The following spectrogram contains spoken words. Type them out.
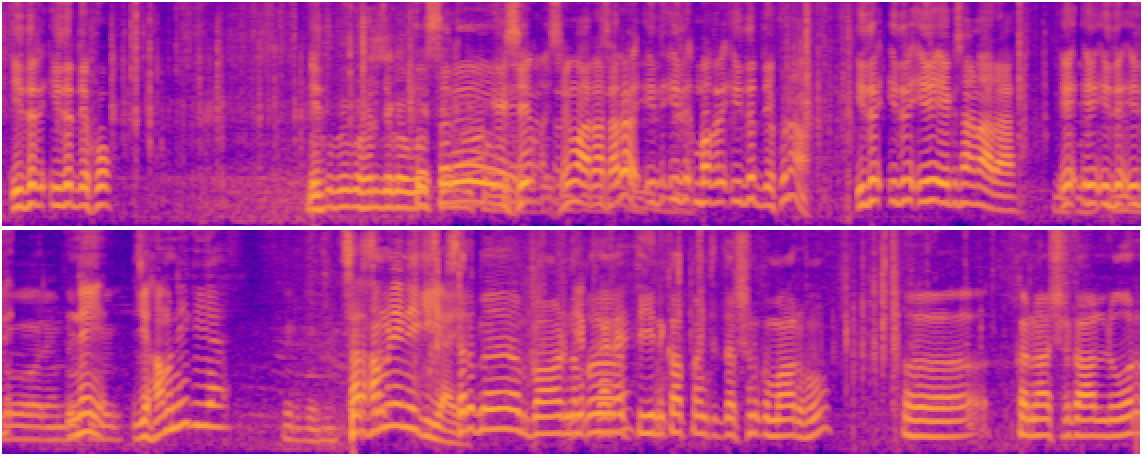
इधर इधर देखो। देखो हर जगह वो सर सेम सेम आ रहा सर। इधर मगर इधर देखो ना इधर इधर ये एक साइन आ रहा है। इधर हैं, नहीं ये हम नहीं किया है। सर हमने नहीं किया है सर मैं वार्ड नंबर तीन का पंच दर्शन कुमार हूँ। करना सरकार लोअर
